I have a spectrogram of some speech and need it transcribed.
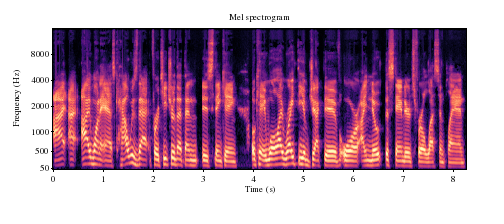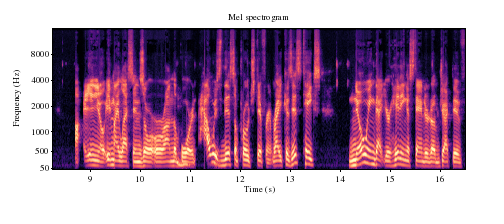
I i, I want to ask how is that for a teacher that then is thinking okay well i write the objective or i note the standards for a lesson plan uh, you know in my lessons or, or on the mm-hmm. board? How is this approach different right? Because this takes knowing that you're hitting a standard objective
